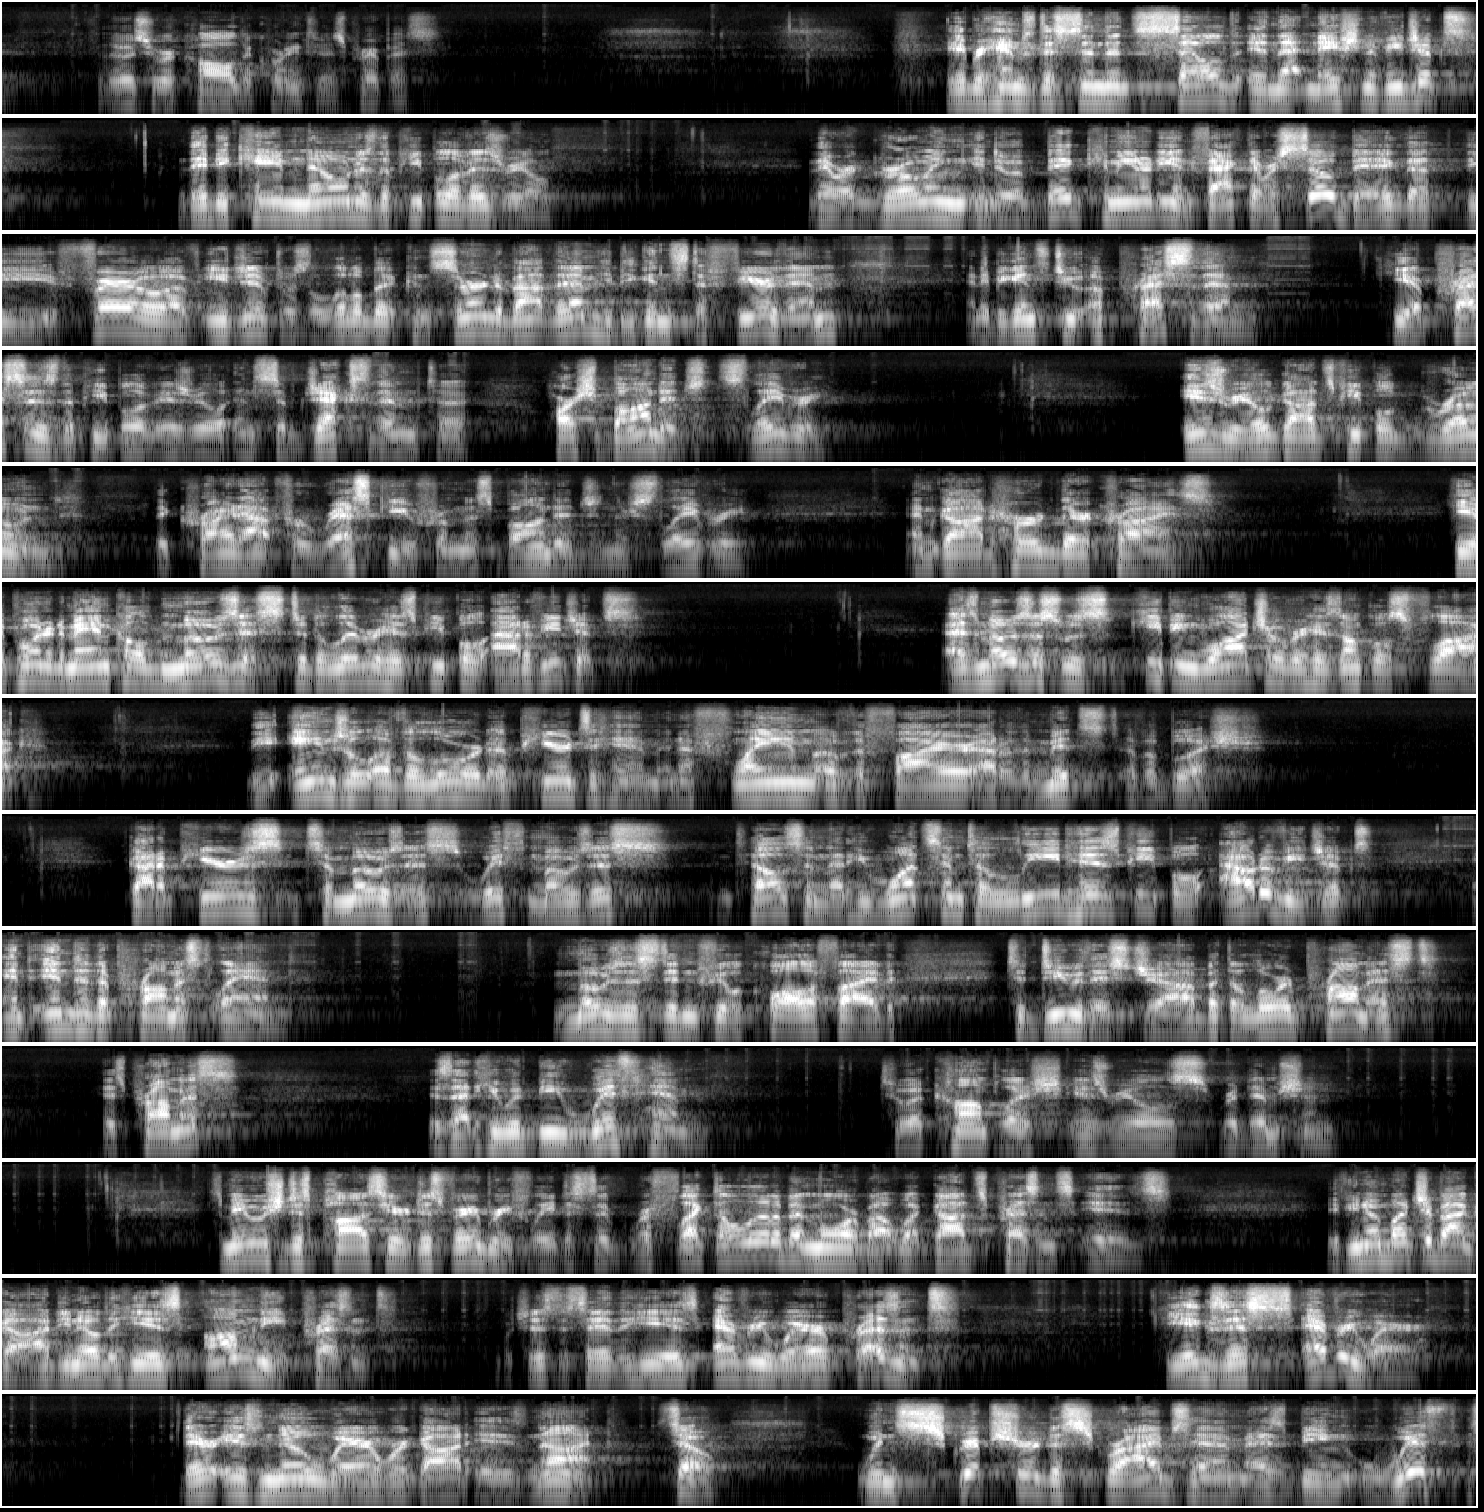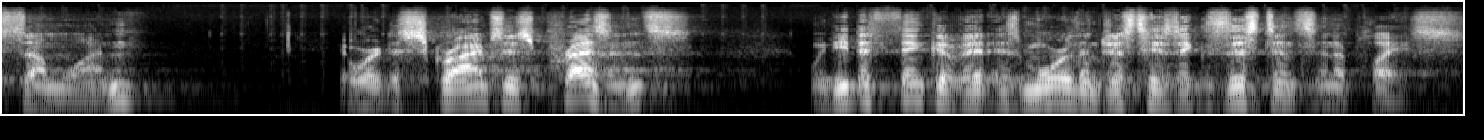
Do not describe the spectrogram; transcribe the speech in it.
for those who are called according to his purpose. Abraham's descendants settled in that nation of Egypt. They became known as the people of Israel. They were growing into a big community. In fact, they were so big that the Pharaoh of Egypt was a little bit concerned about them. He begins to fear them, and he begins to oppress them. He oppresses the people of Israel and subjects them to harsh bondage, slavery. Israel, God's people, groaned. They cried out for rescue from this bondage and their slavery and God heard their cries. He appointed a man called Moses to deliver his people out of Egypt. As Moses was keeping watch over his uncle's flock, the angel of the Lord appeared to him in a flame of the fire out of the midst of a bush. God appears to Moses with Moses and tells him that he wants him to lead his people out of Egypt and into the promised land. Moses didn't feel qualified to do this job, but the Lord promised, his promise is that he would be with him to accomplish Israel's redemption. So maybe we should just pause here just very briefly just to reflect a little bit more about what God's presence is. If you know much about God, you know that he is omnipresent, which is to say that he is everywhere present. He exists everywhere. There is nowhere where God is not. So, when Scripture describes him as being with someone, or it describes his presence, we need to think of it as more than just his existence in a place.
